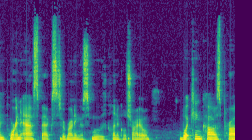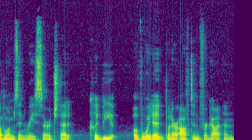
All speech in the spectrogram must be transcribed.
important aspects to running a smooth clinical trial. What can cause problems in research that could be avoided but are often forgotten?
